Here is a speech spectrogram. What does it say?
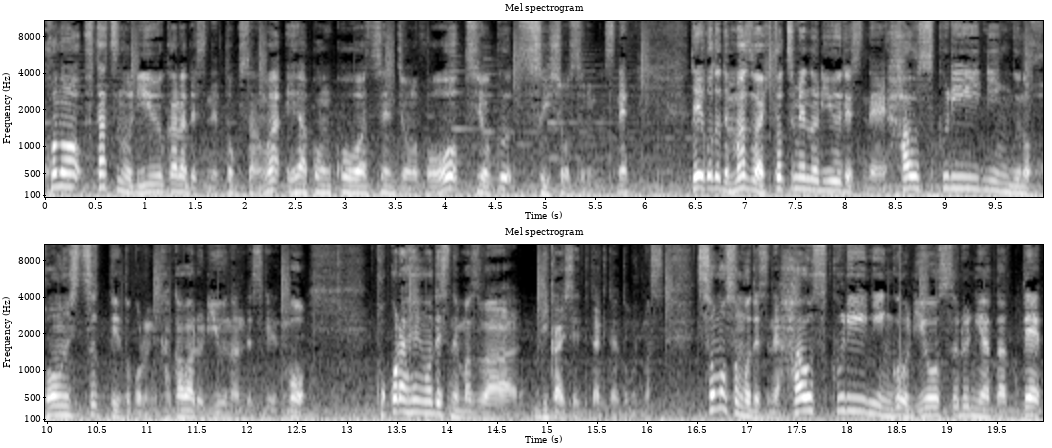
この2つの理由からですね、徳さんはエアコン高圧洗浄の方を強く推奨するんですね。ということで、まずは一つ目の理由ですね。ハウスクリーニングの本質っていうところに関わる理由なんですけれども、ここら辺をですね、まずは理解していただきたいと思います。そもそもですね、ハウスクリーニングを利用するにあたって、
